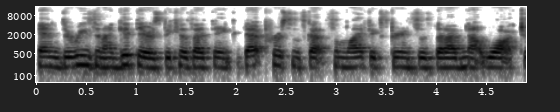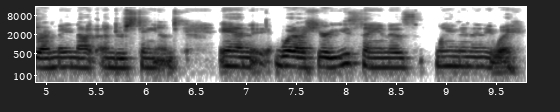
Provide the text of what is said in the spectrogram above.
And the reason i get there is because i think that person's got some life experiences that i've not walked or i may not understand. And what i hear you saying is lean in anyway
